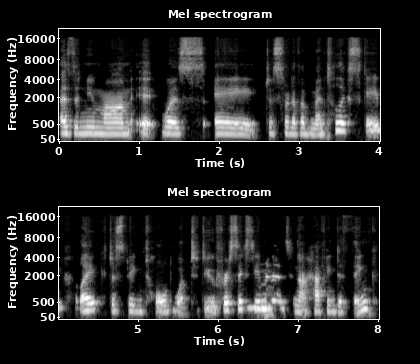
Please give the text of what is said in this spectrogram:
as a new mom, it was a just sort of a mental escape, like just being told what to do for 60 mm-hmm. minutes and not having to think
